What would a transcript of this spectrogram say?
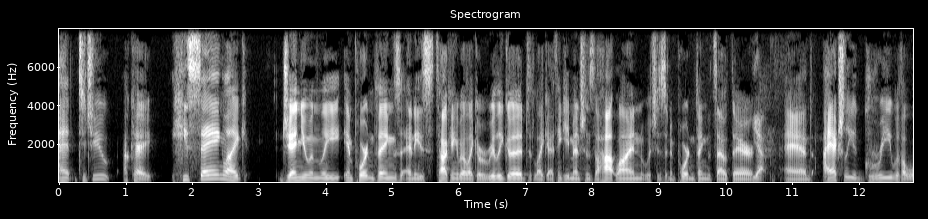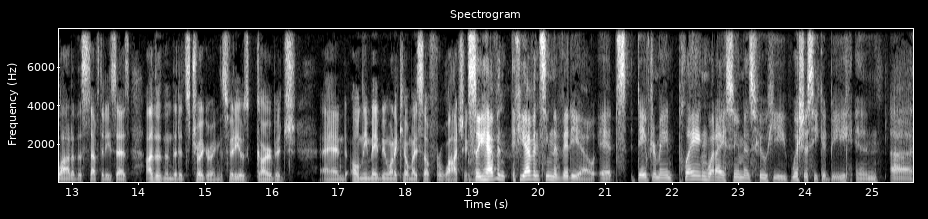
And did you? Okay, he's saying like genuinely important things, and he's talking about like a really good, like I think he mentions the hotline, which is an important thing that's out there. Yeah. and I actually agree with a lot of the stuff that he says, other than that it's triggering. This video is garbage, and only made me want to kill myself for watching so it. you haven't if you haven't seen the video it's dave draiman playing what i assume is who he wishes he could be in uh,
